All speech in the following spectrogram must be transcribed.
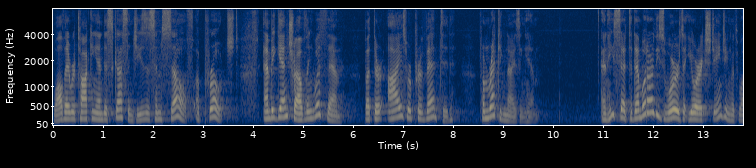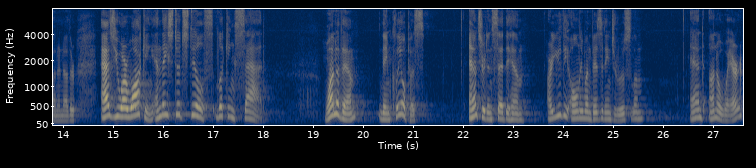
While they were talking and discussing, Jesus himself approached and began traveling with them, but their eyes were prevented from recognizing him. And he said to them, What are these words that you are exchanging with one another as you are walking? And they stood still, looking sad. One of them, named Cleopas, answered and said to him, Are you the only one visiting Jerusalem and unaware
